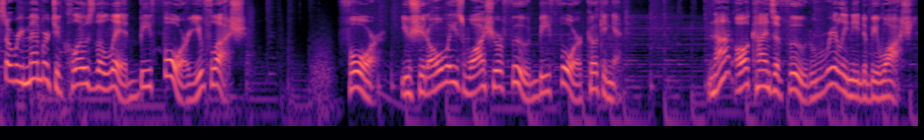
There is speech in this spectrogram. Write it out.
So remember to close the lid before you flush. 4. You should always wash your food before cooking it. Not all kinds of food really need to be washed.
